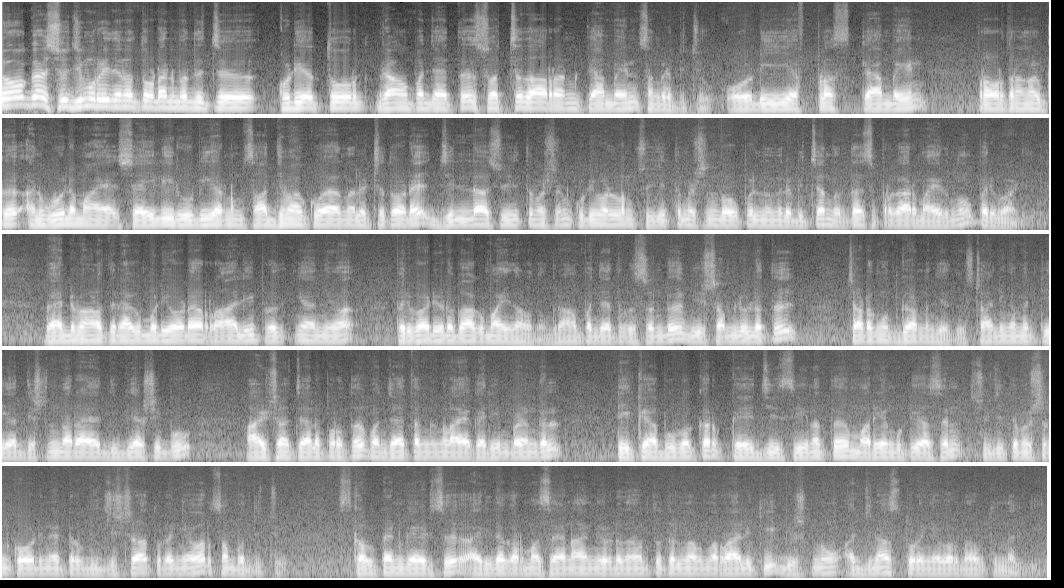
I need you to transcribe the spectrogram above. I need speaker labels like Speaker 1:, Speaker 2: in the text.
Speaker 1: ലോക ശുചിമുറി ദിനത്തോടനുബന്ധിച്ച് കൊടിയത്തൂർ ഗ്രാമപഞ്ചായത്ത് സ്വച്ഛതാ റൺ ക്യാമ്പയിൻ സംഘടിപ്പിച്ചു. O D F plus campaign പ്രവർത്തനങ്ങൾക്ക് അനുകൂലമായ ശൈലി രൂപീകരണം സാധ്യമാക്കുക എന്ന ലക്ഷ്യത്തോടെ ജില്ലാ ശുചിത്വ മിഷൻ കുടിവെള്ളം ശുചിത്വ മിഷൻ വകുപ്പിൽ നിന്ന് ലഭിച്ച നിർദ്ദേശപ്രകാരമായിരുന്നു പരിപാടി. ബാൻഡ് മേളത്തിന് അകമ്പടിയോടെ റാലി പ്രതിജ്ഞ എന്നിവ പരിപാടിയുടെ ഭാഗമായി നടന്നു. ഗ്രാമപഞ്ചായത്ത് പ്രസിഡന്റ് വി. ഷംലുലത്ത് ചടങ്ങ് ഉദ്ഘാടനം ചെയ്തു. സ്റ്റാൻഡിംഗ് കമ്മിറ്റി അധ്യക്ഷന്മാരായ ദിവ്യ ഷിബു ആയിഷ ചാലപ്പുറത്ത് പഞ്ചായത്ത് അംഗങ്ങളായ Karimpazhankal T K Abubakar K G Seenath Mariyamkutty Hassan ശുചിത്വ മിഷൻ കോർഡിനേറ്റർ വിജിഷ തുടങ്ങിയവർ സംബന്ധിച്ചു. Scout and guides Haritha Karmasena എന്നിവരുടെ നേതൃത്വത്തിൽ നടന്ന റാലിക്ക് വിഷ്ണു അജ്നാസ് തുടങ്ങിയവർ നേതൃത്വം നൽകി.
